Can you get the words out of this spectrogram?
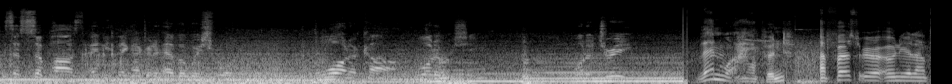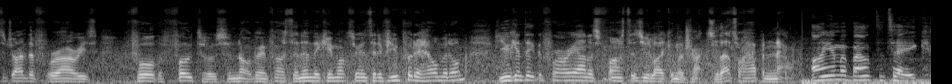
This has surpassed anything I could have ever wish for. What a car! What a machine! What a dream! Then what happened? At first we were only allowed to drive the Ferraris for the photos and not going fast. And then they came up to me and said, if you put a helmet on, you can take the Ferrari out as fast as you like on the track. So that's what happened now. I am about to take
